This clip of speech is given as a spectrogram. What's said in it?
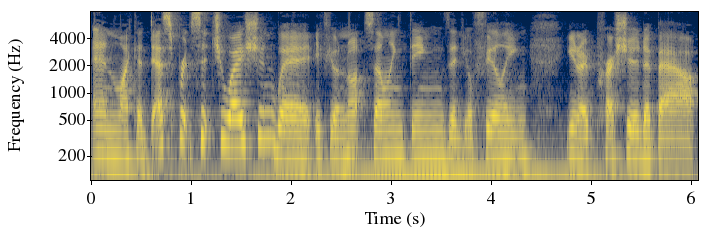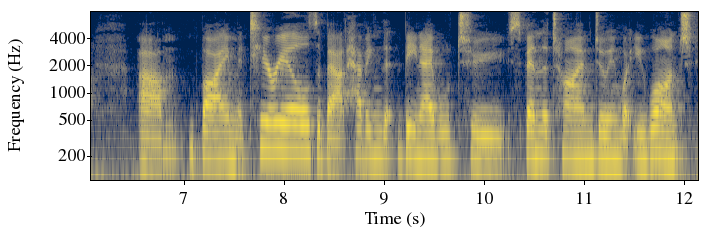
and like a desperate situation where if you're not selling things and you're feeling you know pressured about um, buying materials, about having the, being able to spend the time doing what you want.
